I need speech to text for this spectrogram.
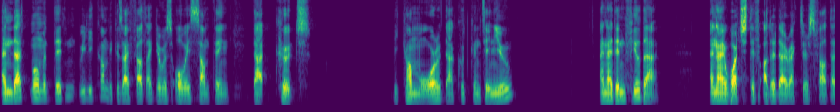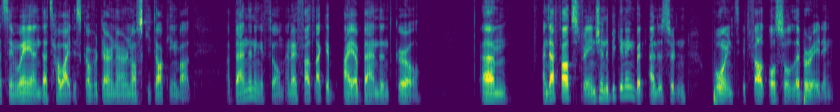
And that moment didn't really come because I felt like there was always something that could become more, that could continue. And I didn't feel that. And I watched if other directors felt that same way, and that's how I discovered Darren Aronofsky talking about abandoning a film. And I felt like a, I abandoned girl. Um, and that felt strange in the beginning, but at a certain point, it felt also liberating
